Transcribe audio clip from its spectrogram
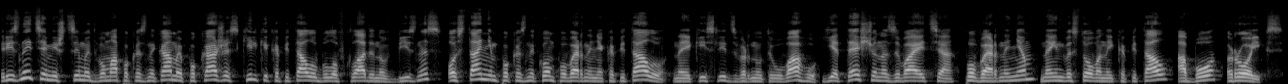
Різниця між цими двома показниками покаже, скільки капіталу було вкладено в бізнес. Останнім показником повернення капіталу, на який слід звернути увагу, є те, що називається поверненням на інвестований капітал або ROIX.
